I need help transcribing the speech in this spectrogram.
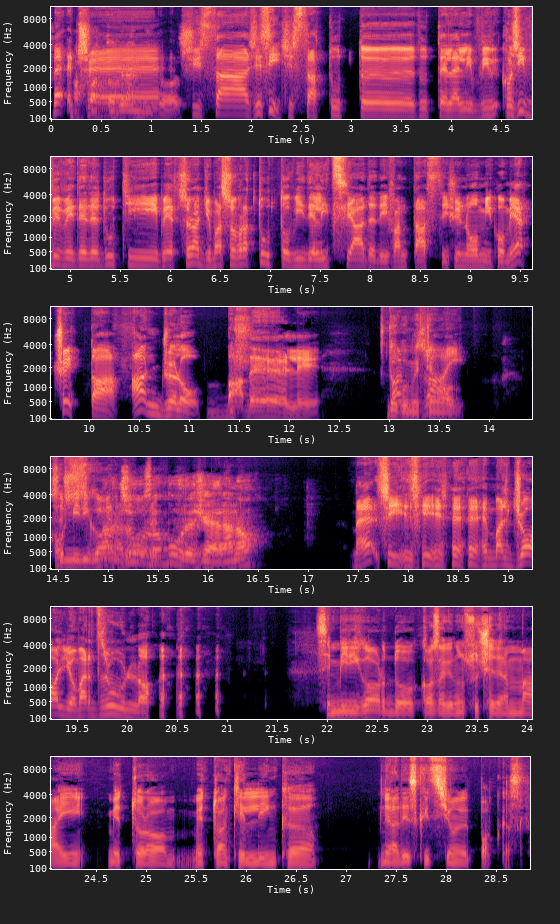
Beh, ha fatto grandi cose. Ci sta, sì, sì, ci sta tutte, tutte le, così vi vedete tutti i personaggi, ma soprattutto vi deliziate dei fantastici nomi come Accetta, Angelo, Babele. Dopo mettiamo se mi ricordo Marzullo pure c'era, no? Beh, sì, sì, Malgioglio, Marzullo. se mi ricordo cosa che non succederà mai metterò, metto anche il link nella descrizione del podcast.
